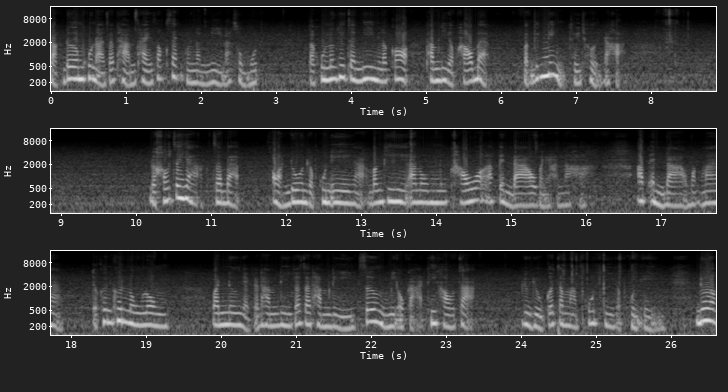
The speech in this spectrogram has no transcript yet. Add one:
จากเดิมคุณอาจจะถามไทยซอกแซกคนนั้นนี่นะสมมุติ แต่คุณเลือกที่จะนิ่งแล้วก็ทำดีกับเขาแบบแบบนิ่งๆเฉยๆนะคะเดี๋ยวเขาจะอยากจะแบบอ่อนโยนกับคุณเองอะ่ะ บางทีอารมณ์เขาอัพเป็นดาวเหมือนกันนะคะอัพแอนดาวมากๆจะขึ้นขึ้นลงลงวันหนึ่งอยากจะทำดีก็จะทำดี ซึ่งมีโอกาสที่เขาจะ อยู่ๆก็จะมาพูดดีกับคุณเอง เนื่อง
